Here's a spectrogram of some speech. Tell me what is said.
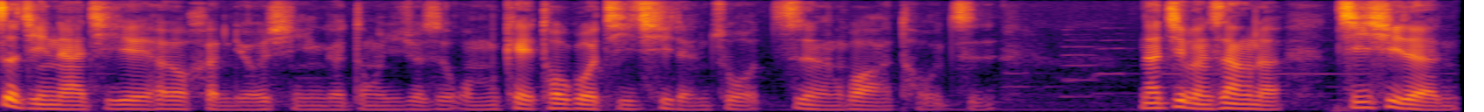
这几年其实也有很流行一个东西，就是我们可以透过机器人做智能化的投资，那基本上呢，机器人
